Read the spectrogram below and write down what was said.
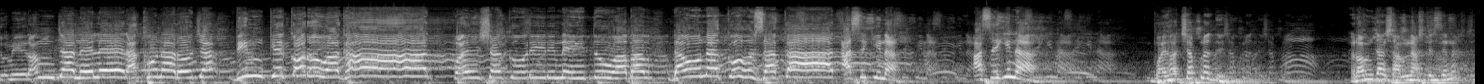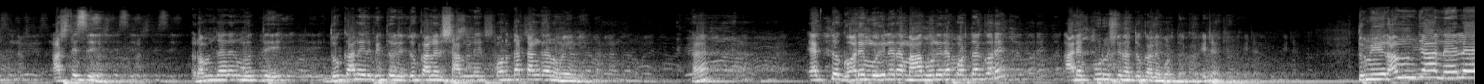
তুমি রমজান এলে রাখো না রোজা, দিনকে করো আঘাত। পয়সা করির নেই তো অভাব, দাও না কো জাকাত। আছে কিনা আছে কিনা ভয় হচ্ছে আপনাদের? রমজান সামনে আসতেছে না? আসতেছে। রমজানের মধ্যে দোকানের ভিতরে, দোকানের সামনে পর্দা টাঙ্গানো হয়নি। হ্যাঁ? এক তো ঘরে মহিলারা, মা বোনেরা পর্দা করে আর এক পুরুষেরা দোকানে পর্দা করে। এটা কি? তুমি রমজান এলে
